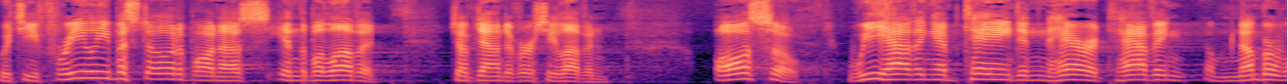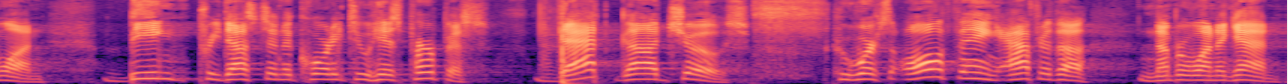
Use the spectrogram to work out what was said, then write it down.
which he freely bestowed upon us in the beloved. Jump down to verse 11. Also, we having obtained and inherit, having, um, number one, being predestined according to his purpose, that God chose who works all things after the number one again,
